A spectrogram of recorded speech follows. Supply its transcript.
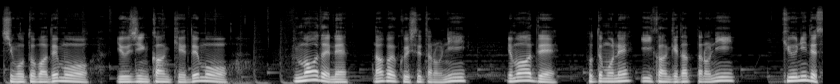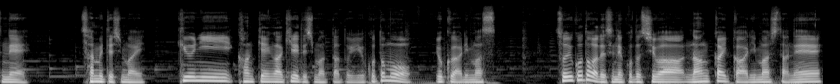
仕事場でも友人関係でも今までね仲良くしてたのに今までとてもねいい関係だったのに急にですね冷めてしまい急に関係が切れてしまったということもよくありますそういうことがですね、今年は何回かありましたね。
